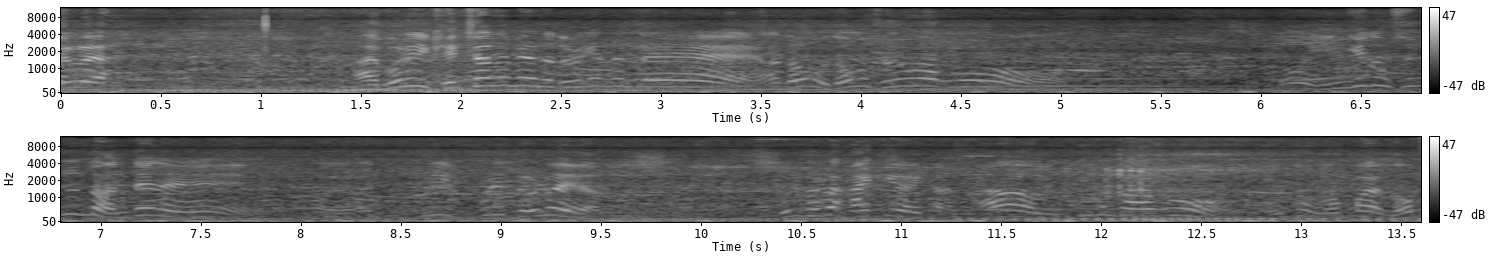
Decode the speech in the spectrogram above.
별로야. 아 머리 괜찮으면 놀겠는데 아, 너무 너무 조용하고 어, 인기동 수준도 안 되네. 어, 뿌리 뿌리 별로예요. 아, 머리 별로 갈게요 일단. 아 피부도 하고 운동 너무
